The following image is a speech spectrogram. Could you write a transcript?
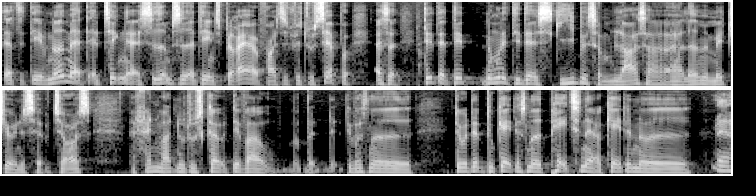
altså, det er jo noget med, at, at tingene er side om side, at det inspirerer jo faktisk, hvis du ser på, altså, det, der, det, nogle af de der skibe, som Lars har, har lavet med Midjourney til, til os, hvad fanden var det nu, du skrev? Det var, det var sådan noget, det var det, du gav det sådan noget patina, og gav det noget, Ja,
